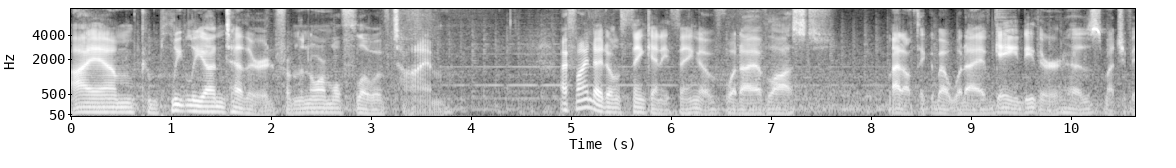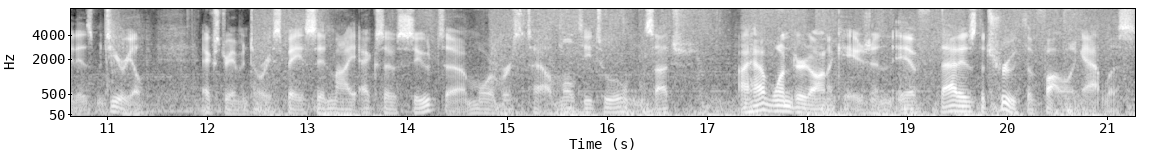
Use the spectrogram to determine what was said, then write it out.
I am completely untethered from the normal flow of time. I find I don't think anything of what I have lost. I don't think about what I have gained either, as much of it is material. Extra inventory space in my exosuit, a more versatile multi-tool and such. I have wondered on occasion if that is the truth of following Atlas.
